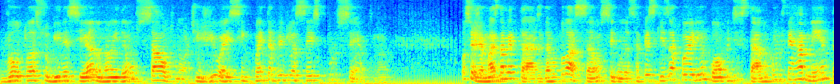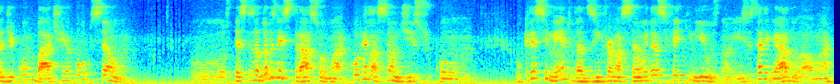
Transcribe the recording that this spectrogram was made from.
voltou a subir nesse ano, não, e deu um salto, não, atingiu aí 50,6%. Né? Ou seja, mais da metade da população, segundo essa pesquisa, apoiaria um golpe de Estado como ferramenta de combate à corrupção. Né? Os pesquisadores eles traçam uma correlação disso com o crescimento da desinformação e das fake news. Não? E isso está ligado a uma,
